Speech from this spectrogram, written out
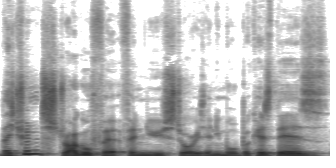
they shouldn't struggle for, for news stories anymore because there's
